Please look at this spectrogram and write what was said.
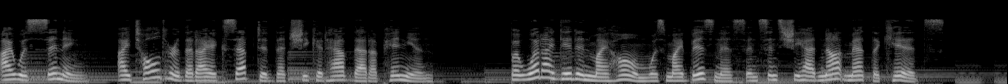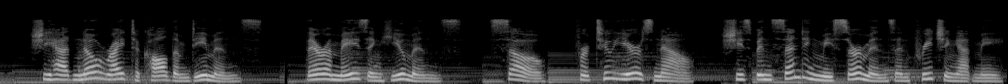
I was sinning. I told her that I accepted that she could have that opinion. But what I did in my home was my business and since she had not met the kids, she had no right to call them demons. They're amazing humans. So, for two years now, she's been sending me sermons and preaching at me.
